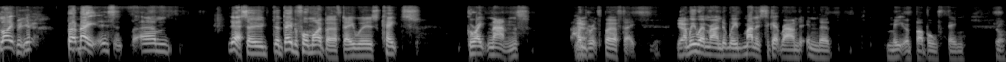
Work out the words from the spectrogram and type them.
like but yeah but mate, it's um, yeah. So the day before my birthday was Kate's great nan's Yeah. hundredth birthday, Yeah. and we went round. We managed to get round in the meter bubble thing. Sure.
